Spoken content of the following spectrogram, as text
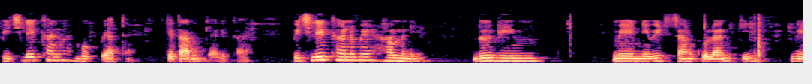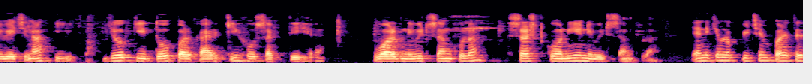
पिछले खंड में बुक पे आते हैं, किताब में क्या लिखा है? पिछले खंड में हमने द्विभीम में निविड संकुलन की विवेचना की, जो कि दो प्रकार की हो सकती है। वर्ग निविड संकुलन षष्टकोणीय निविड संकुलन। यानी कि हम लोग पीछे में पढ़े थे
